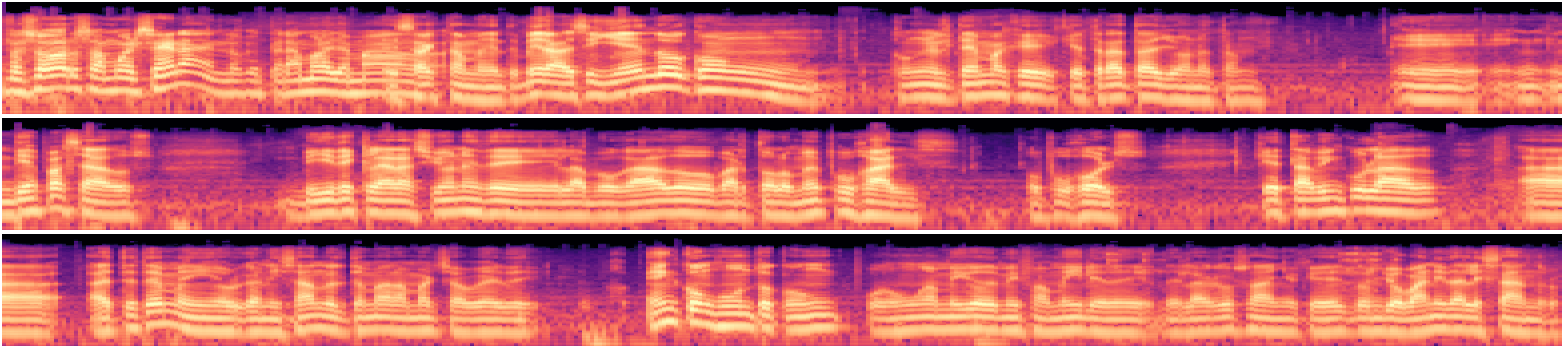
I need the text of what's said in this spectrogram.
profesor Samuel Sena, en lo que esperamos la llamada. Exactamente. Mira, siguiendo con, con el tema que, trata Jonathan, eh, en, en, días pasados vi declaraciones del abogado Bartolomé Pujals, o Pujols, que está vinculado a, a, este tema y organizando el tema de la Marcha Verde en conjunto con un, con un amigo de mi familia de, de, largos años, que es don Giovanni de Alessandro,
